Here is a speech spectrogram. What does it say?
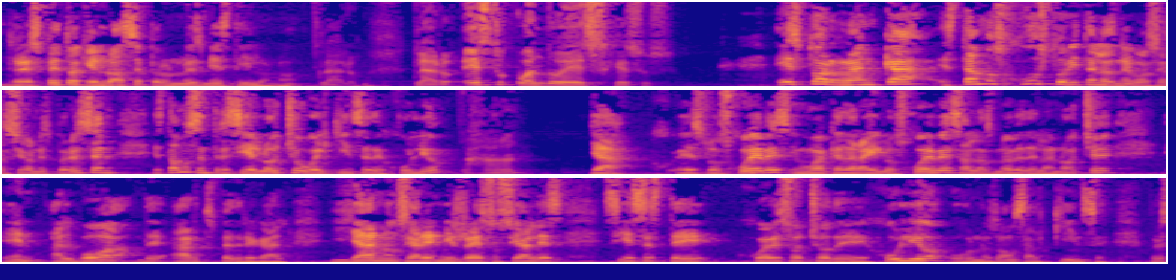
respeto a quien lo hace, pero no es mi estilo, ¿no? Claro, claro. ¿Esto cuándo es, Jesús? Esto arranca, estamos justo ahorita en las negociaciones, pero es en, estamos entre si el 8 o el 15 de julio. Ajá. Ya, es los jueves y me voy a quedar ahí los jueves a las 9 de la noche en Alboa de Arts Pedregal. Y ya anunciaré en mis redes sociales si es este jueves 8 de julio o nos vamos al 15. Pero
